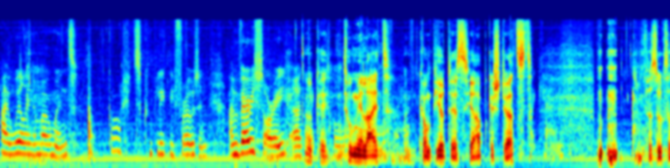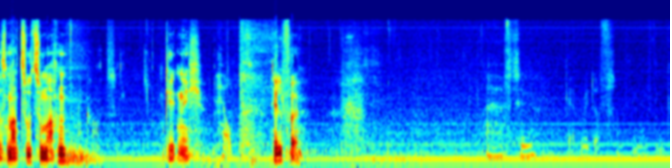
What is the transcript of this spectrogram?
I will in a moment. Gosh, it's completely frozen. I'm very sorry. Uh, okay, tut mir leid. Mein Computer ist hier abgestürzt. Versuch das mal zuzumachen. Geht nicht. Help. Hilfe. I have to get rid of something, I think.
